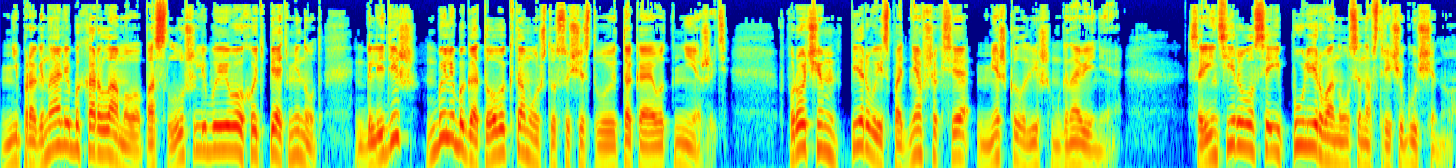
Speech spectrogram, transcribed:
Не прогнали бы Харламова, послушали бы его хоть пять минут. Глядишь, были бы готовы к тому, что существует такая вот нежить. Впрочем, первый из поднявшихся мешкал лишь мгновение. Сориентировался и пулей рванулся навстречу Гущину.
